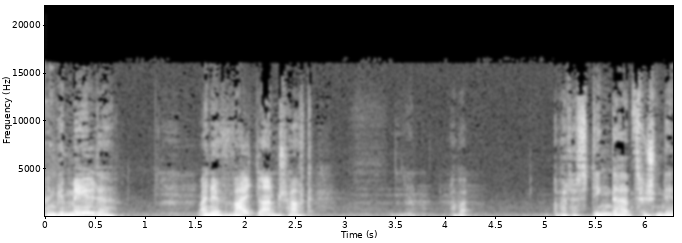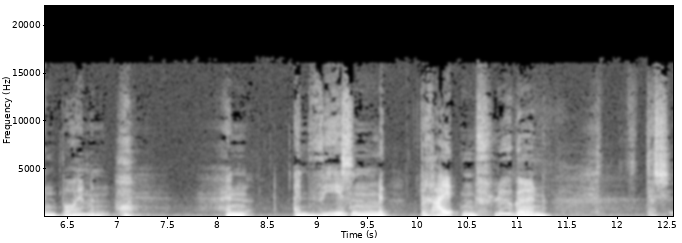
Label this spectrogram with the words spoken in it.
Ein Gemälde. Eine Waldlandschaft. Aber, aber das Ding da zwischen den Bäumen. Ein, ein Wesen mit breiten Flügeln. Das,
